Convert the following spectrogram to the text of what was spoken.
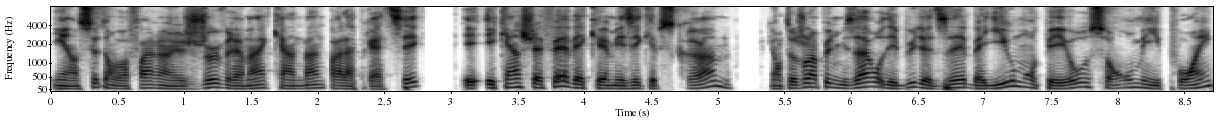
Et ensuite, on va faire un jeu vraiment Kanban par la pratique. Et, quand je le fais avec mes équipes Scrum, ils ont toujours un peu de misère au début de dire, ben, il est où mon PO, sont où mes points?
